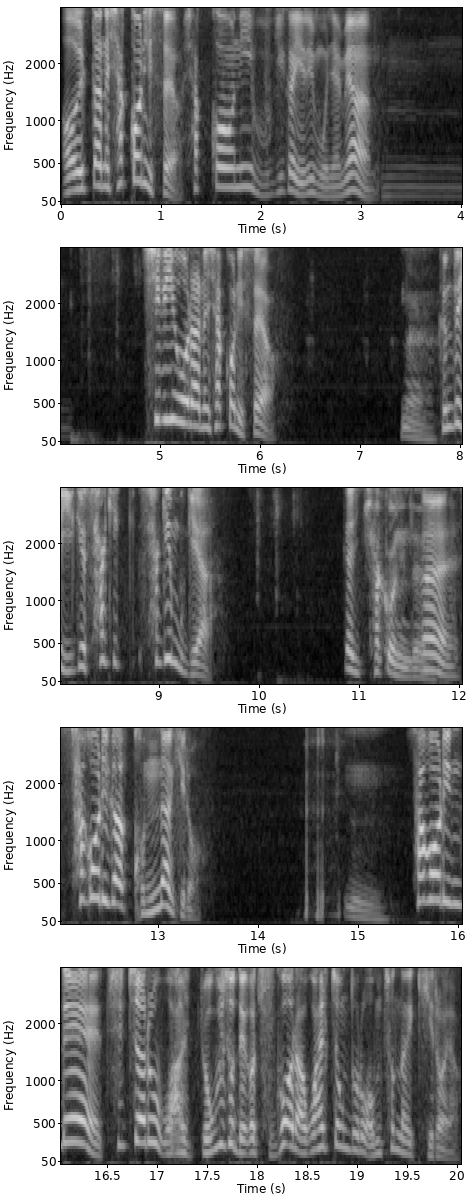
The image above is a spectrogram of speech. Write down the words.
어 일단은 shotgun이 있어요. shotgun이 무기가 이름이 뭐냐면 음, 725라는 shotgun이 있어요. 네. 근데 이게 사기 사기 무기야. 샷건인데. 예, 사거리가 겁나 길어. 음. 사거리인데 진짜로 와 여기서 내가 죽어라고 할 정도로 엄청나게 길어요.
